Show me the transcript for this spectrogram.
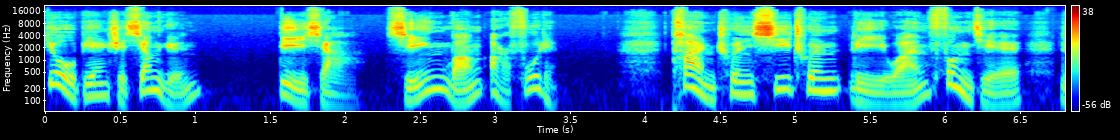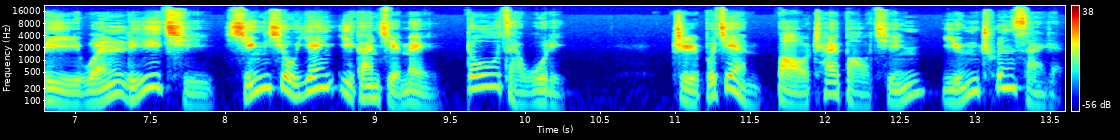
右边是湘云，地下邢王二夫人，探春、惜春、李纨、凤姐、李文、李绮、邢岫烟一干姐妹都在屋里，只不见宝钗、宝琴、迎春三人。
